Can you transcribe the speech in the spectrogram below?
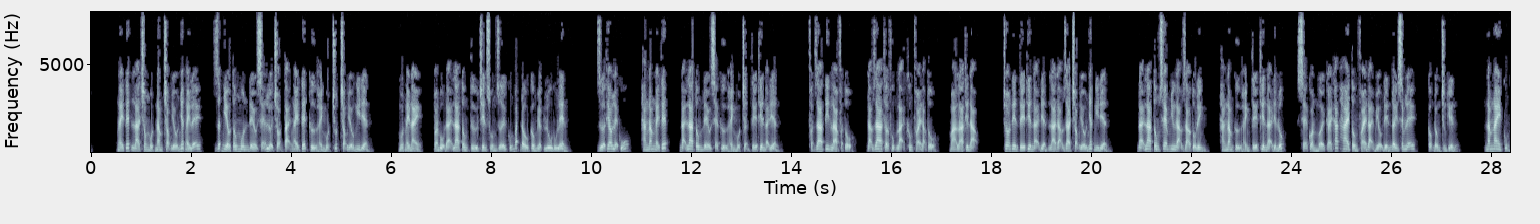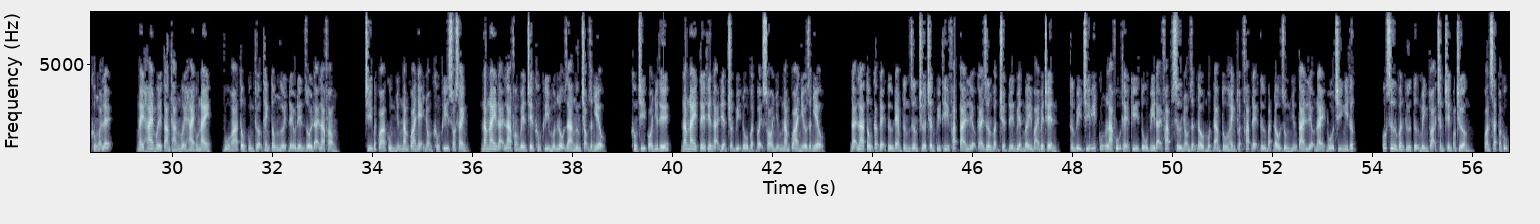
Ngày tết là trong một năm trọng yếu nhất ngày lễ, rất nhiều tông môn đều sẽ lựa chọn tại ngày tết cử hành một chút trọng yếu nghi điện một ngày này toàn bộ đại la tông từ trên xuống dưới cũng bắt đầu công việc lưu đủ lên. Dựa theo lệ cũ, hàng năm ngày tết, đại la tông đều sẽ cử hành một trận tế thiên đại điện. Phật gia tin là phật tổ, đạo gia thờ phục lại không phải đạo tổ, mà là thiên đạo. Cho nên tế thiên đại điện là đạo gia trọng yếu nhất nghi điện. Đại la tông xem như đạo giáo tổ đình, hàng năm cử hành tế thiên đại điện lúc, sẽ còn mời cái khác hai tông phái đại biểu đến đây xem lễ, cộng đồng chứng kiến. Năm nay cũng không ngoại lệ. Ngày hai mươi tám tháng mười hai hôm nay, vũ hóa tông cùng thượng thanh tông người đều đến rồi đại la phong. Chỉ bất quá cùng những năm qua nhẹ nhõm không khí so sánh năm nay đại la phong bên trên không khí muốn lộ ra ngưng trọng rất nhiều. Không chỉ có như thế, năm nay tế thiên đại điện chuẩn bị đồ vật vậy so những năm qua nhiều rất nhiều. Đại la tông các đệ tử đem từng dương chứa chân quý thi pháp tài liệu cái dương vận chuyển đến biển mây bãi bên trên, từng vị trí ít cũng là phụ thể kỳ tu vi đại pháp sư nhóm dẫn đầu một đám tu hành thuật pháp đệ tử bắt đầu dùng những tài liệu này bố trí nghi thức. Quốc sư vân thứ tự mình tọa chấn trên quảng trường, quan sát toàn cục.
